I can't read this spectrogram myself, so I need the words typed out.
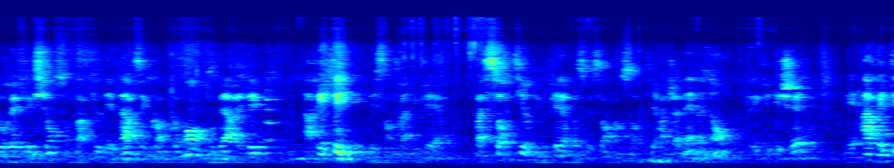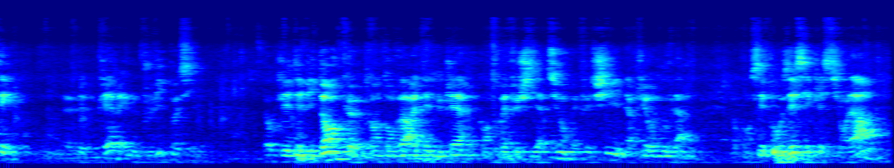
nos, réflexions sont parties au départ, c'est comment on pouvait arrêter, arrêter les centrales nucléaires. Pas sortir du nucléaire, parce que ça, on n'en sortira jamais maintenant, avec les déchets, mais arrêter le nucléaire et le plus vite possible. Donc il est évident que quand on veut arrêter le nucléaire, quand on réfléchit là-dessus, on réfléchit à l'énergie renouvelable. Donc on s'est posé ces questions-là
